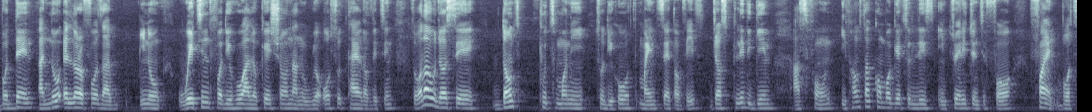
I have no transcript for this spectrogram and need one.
But then I know a lot of us are you know waiting for the whole allocation, and we're also tired of the thing. So what I would just say, don't put money to the whole mindset of it. Just play the game as fun. If Hamster Combo gets to list in 2024, fine, but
